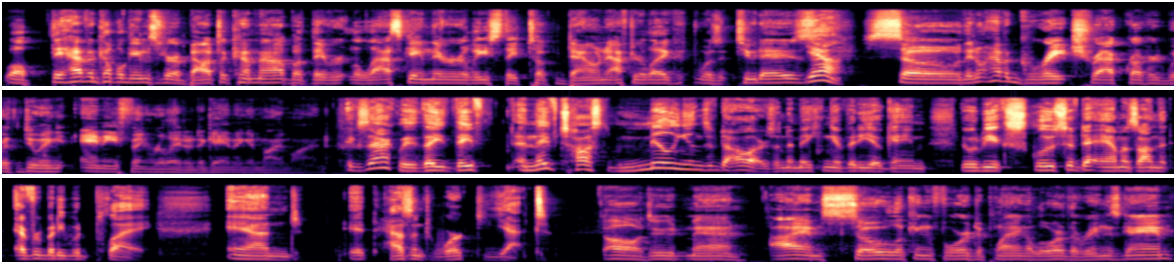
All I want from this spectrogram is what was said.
Well, they have a couple games that are about to come out, but they were, the last game they released they took down after like was it two days? Yeah. So they don't have a great track record with doing anything related to gaming in my mind. Exactly. They they've and they've tossed millions of dollars into making a video game that would be exclusive to Amazon that everybody would play. And it hasn't worked yet. Oh, dude, man, I am so looking forward to playing a Lord of the Rings game.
